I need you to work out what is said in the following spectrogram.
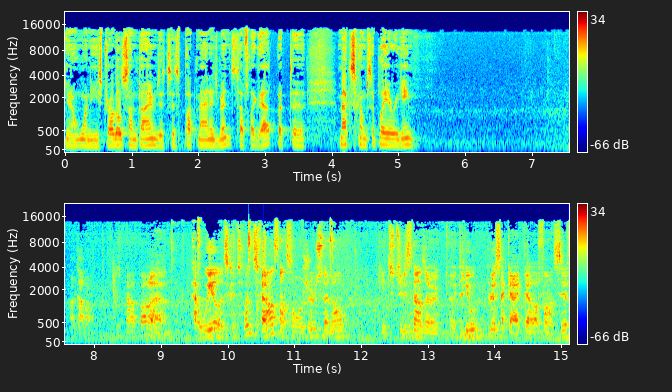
you know, when he struggles sometimes, it's his puck management and stuff like that. But uh, Max comes to play every game. Par rapport à, à Will, est-ce que tu vois une différence dans son jeu selon qui est utilisé dans un, un trio plus à caractère offensif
